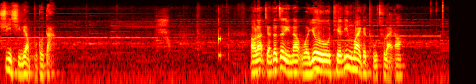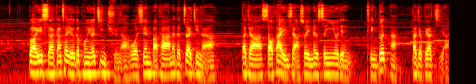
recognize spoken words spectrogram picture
信息量不够大。好了，讲到这里呢，我又贴另外一个图出来啊。不好意思啊，刚才有个朋友要进群啊，我先把他那个拽进来啊，大家稍待一下，所以那个声音有点停顿啊，大家不要急啊。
